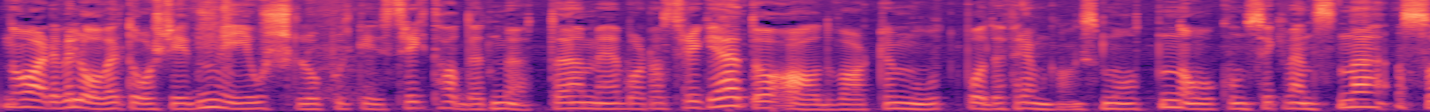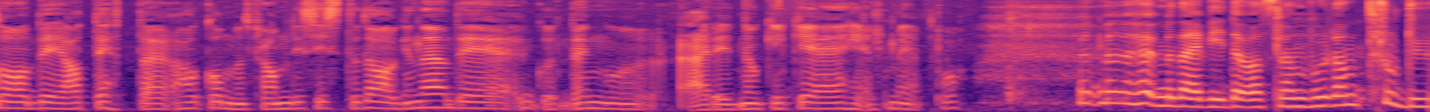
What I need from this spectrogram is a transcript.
nå er det vel over et år siden vi i Oslo politidistrikt hadde et møte med Barnas Trygghet og advarte mot både fremgangsmåten og konsekvensene. Så det at dette har kommet fram de siste dagene, det, er jeg nok ikke helt med på. Men, men hør med deg, Vidar Aasland. Hvordan tror du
